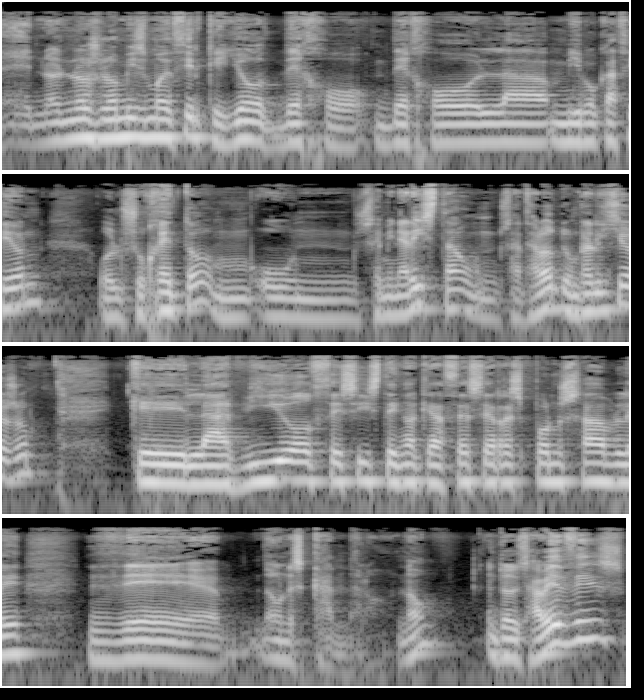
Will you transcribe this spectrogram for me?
eh, no, es lo mismo decir que yo dejo, dejo la, mi vocación o el sujeto, un, seminarista, un sacerdote, un religioso, que la diócesis tenga que hacerse responsable de un escándalo, ¿no? Entonces, a veces,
